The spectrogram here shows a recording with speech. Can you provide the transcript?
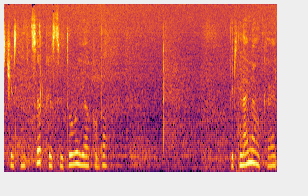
находимся честной в церкви Святого Якоба. Перед нами алтарь.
